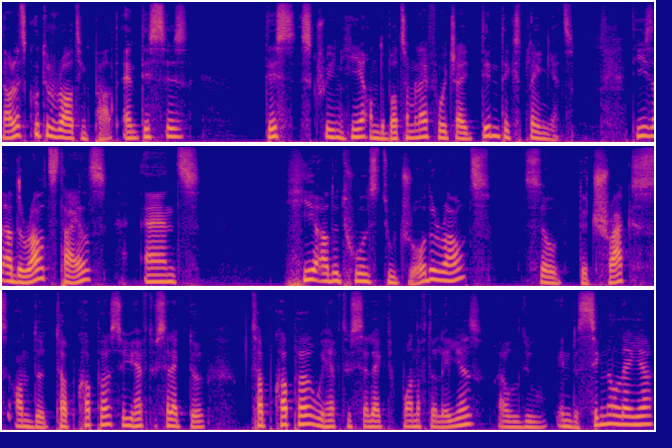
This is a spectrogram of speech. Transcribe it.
Now let's go to the routing part and this is this screen here on the bottom left which I didn't explain yet. These are the route styles and here are the tools to draw the routes. So the tracks on the top copper. So you have to select the top copper. We have to select one of the layers. I will do in the signal layer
